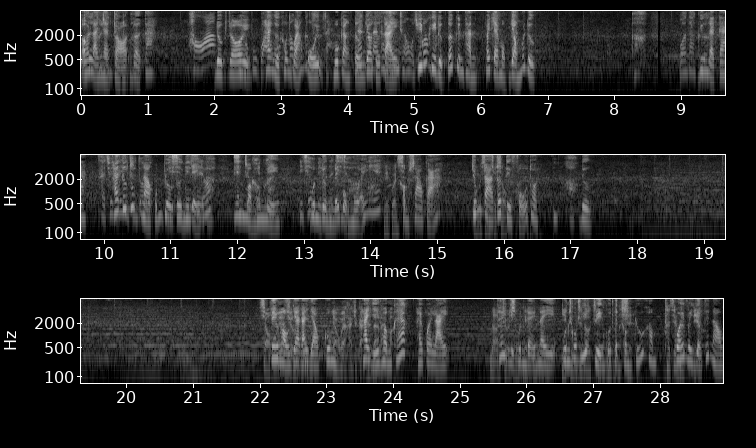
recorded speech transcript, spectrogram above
ở lại nhà trọ đợi ta. Được rồi, hai người không quản muội, muội càng tự do tự tại, hiếm khi được tới kinh thành, phải chạy một vòng mới được. Dương đại ca Thái tước lúc nào cũng vô tư như vậy đó. Nhanh mồm nhanh miệng Huynh đừng để bụng mùi ấy nhé. Không sao? cả. Chúng ta tới tiêu phủ thôi. Ừ, Được. Tiêu hậu gia đã vào cung. Hai vị hôm khác hãy quay lại. Thế vị huynh đệ này Huynh có biết chuyện của tình công chúa không? Cô ấy bây giờ thế nào?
